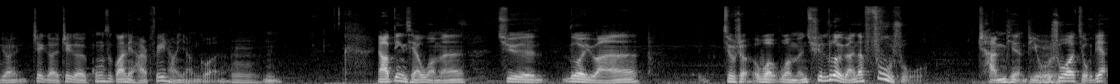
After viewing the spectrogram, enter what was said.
原这个这个公司管理还是非常严格的。嗯然后，并且我们去乐园，就是我我们去乐园的附属产品，比如说酒店，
